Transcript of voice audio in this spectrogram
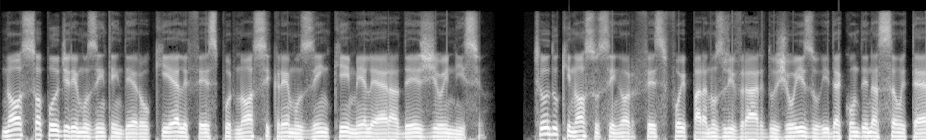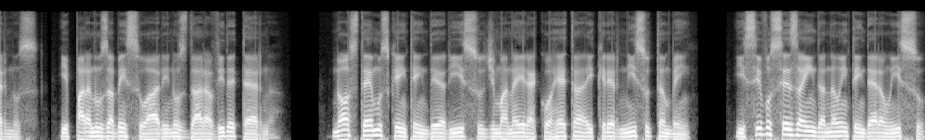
Nós só poderemos entender o que ele fez por nós se cremos em quem ele era desde o início. Tudo que nosso Senhor fez foi para nos livrar do juízo e da condenação eternos, e para nos abençoar e nos dar a vida eterna. Nós temos que entender isso de maneira correta e crer nisso também. E se vocês ainda não entenderam isso,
